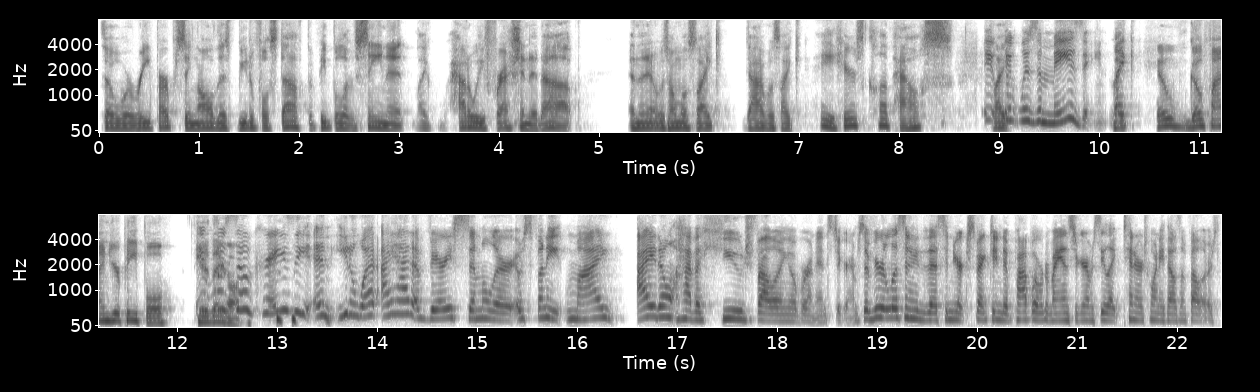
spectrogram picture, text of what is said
So we're repurposing all this beautiful stuff, but people have seen it. Like, how do we freshen it up? And then it was almost like God was like, "Hey, here's Clubhouse." It, like, it was amazing. Like, like, go go find your people. Here it was are. so crazy. and you know what? I had a very similar. It was funny. My I don't have a huge following over on Instagram. So if you're listening to this and you're expecting to pop over to my Instagram and see like 10 or 20,000 followers,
